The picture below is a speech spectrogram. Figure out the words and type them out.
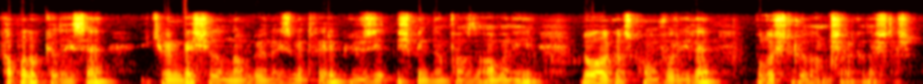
Kapadokya'da ise 2005 yılından bu yana hizmet verip 170 binden fazla aboneyi doğalgaz konforu ile buluşturuyorlarmış arkadaşlar.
